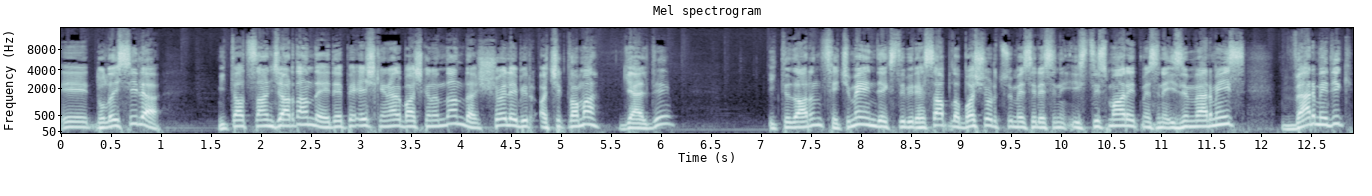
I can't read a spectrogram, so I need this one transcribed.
e, dolayısıyla Mithat Sancar'dan da HDP eş genel başkanından da şöyle bir açıklama geldi. İktidarın seçime endeksli bir hesapla başörtüsü meselesini istismar etmesine izin vermeyiz. Vermedik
